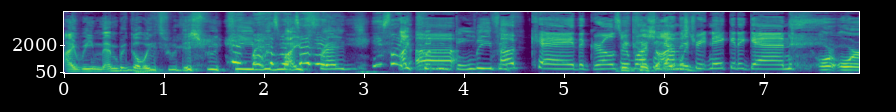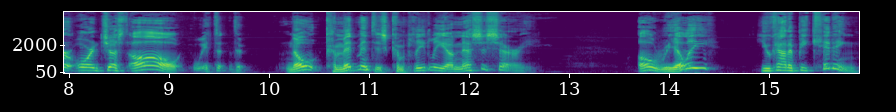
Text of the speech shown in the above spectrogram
I remember going through this routine with my friends. He's like, I couldn't uh, believe it. Okay, the girls are Because walking down the street naked again. or or or just oh it, the, no commitment is completely unnecessary oh really you got to be kidding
